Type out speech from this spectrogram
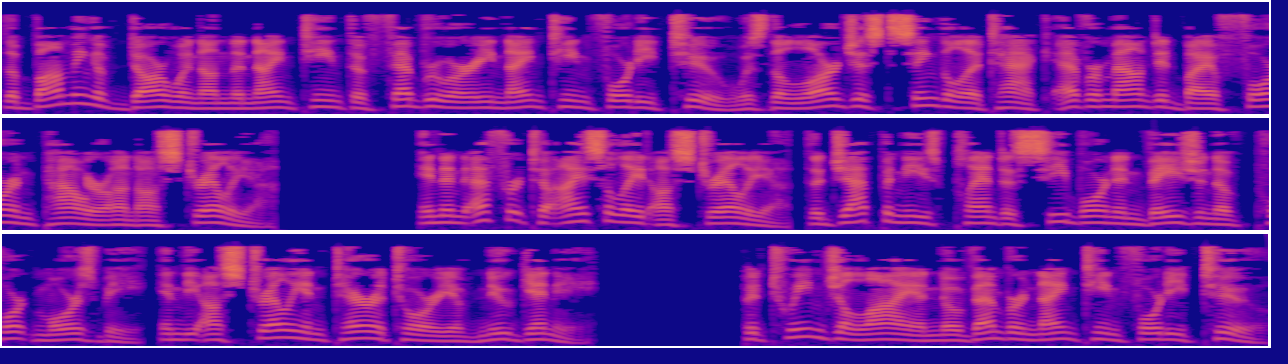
The bombing of Darwin on 19 February 1942 was the largest single attack ever mounted by a foreign power on Australia. In an effort to isolate Australia, the Japanese planned a seaborne invasion of Port Moresby, in the Australian territory of New Guinea. Between July and November 1942,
